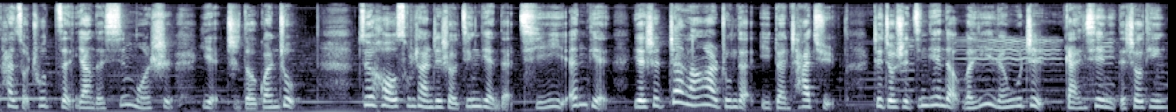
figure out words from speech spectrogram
探索出怎样的新模式，也值得关注。最后送上这首经典的《奇异恩典》，也是《战狼二》中的一段插曲。这就是今天的文艺人物志，感谢你的收听。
